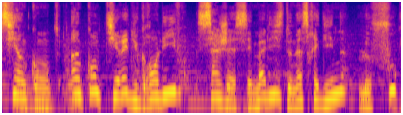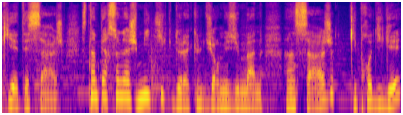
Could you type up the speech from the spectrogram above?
Voici un conte, un conte tiré du grand livre Sagesse et malice de Nasreddin, le fou qui était sage. C'est un personnage mythique de la culture musulmane, un sage qui prodiguait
